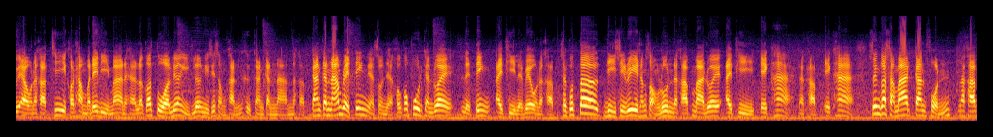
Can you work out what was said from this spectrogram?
UL นะครับที่เขาทำมาได้ดีมากนะฮะแล้วก็ตัวเรื่องอีกเรื่องนึงที่สำคัญก็คือการกันน้ำนะครับการกันน้ำเรตติ้งเนี่ยส่วนใหญ่เขาก็พูดกันด้วยเรตติ้ง IP level นะครับสกูตเตอร์ D series ทั้ง 2 รุ่นนะครับมาด้วย IP X5 นะครับ X5 ซึ่งก็สามารถกันฝนนะครับ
